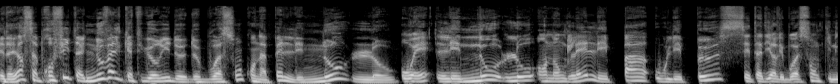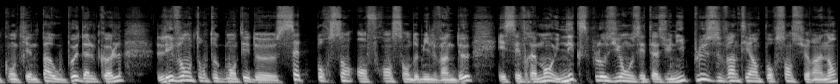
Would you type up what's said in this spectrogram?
Et d'ailleurs, ça profite à une nouvelle catégorie de, de boissons qu'on appelle les no-low. Ouais, les no low en anglais, les pas ou les peu, c'est-à-dire les boissons qui ne contiennent pas ou peu d'alcool. Les ventes ont augmenté de 7% en France en 2022 et c'est vraiment une explosion aux États-Unis, plus 21% sur un an.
